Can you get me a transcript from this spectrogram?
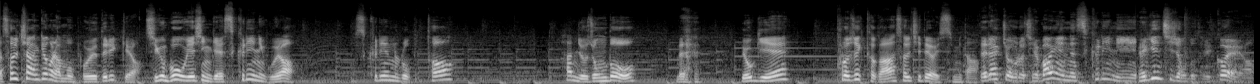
제가 설치 환경을 한번 보여드릴게요. 지금 보고 계신 게 스크린이고요. 스크린으로부터 한 요 정도 네 여기에 프로젝터가 설치되어 있습니다. 대략적으로 제 방에 있는 스크린이 100인치 정도 될 거예요.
